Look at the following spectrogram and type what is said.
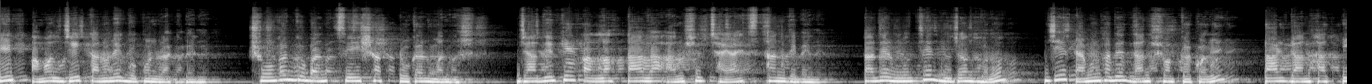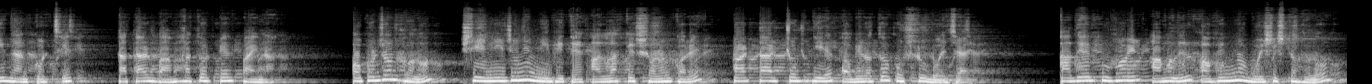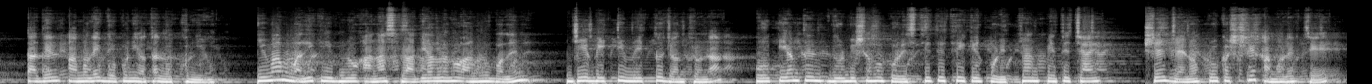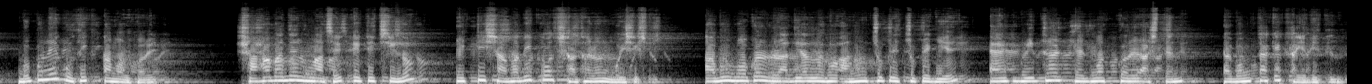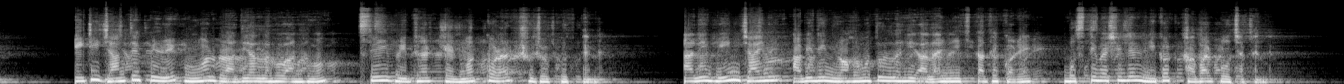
নেক আমল যে কারণে গোপন রাখবেন। সৌভাগ্যবান সেই সাত প্রকার মানুষ, যাদেরকে আল্লাহ তাআলা আরশের ছায়ায় স্থান দেবেন। তাদের মধ্যে দুজন হলো, যে এমনভাবে দান সৎকার করে, তার ডান হাত কি দান করছে, তা তার বাম হাতও টের পায় না। অপরজন হল, সে নিজনে নিভিতে আল্লাহকে স্মরণ করে, আর তার চোখ দিয়ে অবিরত অশ্রু বয়ে যায়। তাদের উভয়ের আমলের অভিন্ন বৈশিষ্ট্য হলো, তাদের আমলে গোপনীয়তা লক্ষণীয়। ইমাম মালিক ইবনু আনাস রাদিয়াল্লাহ আনহু বলেন, যে ব্যক্তি মৃত্যু যন্ত্রণা ও কিয়ামতের দুর্বিষহ পরিস্থিতি থেকে পরিত্রাণ পেতে চায়, সে যেন প্রকাশ্যে আমলের চেয়ে গোপনে অধিক আমল করে। সাহাবাদের মাঝে এটি ছিল একটি স্বাভাবিক ও সাধারণ বৈশিষ্ট্য। আবু বকর রাদিয়াল্লাহ আনহু চুপে চুপে গিয়ে এক বৃদ্ধার খেদমত করে আসতেন এবং তাকে খাইয়ে দিতেন। এটি জানতে পেরে উমর রাদিয়াল্লাহ আনহু সেই বৃদ্ধার খেদমত করার সুযোগ খুঁজতেন আলী বিন জাইনুল আবিদিন রহমতুল্লাহি আলাই নিজ কাঁধে করে বস্তিবাসীদের নিকট খাবার পৌঁছাতেন।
